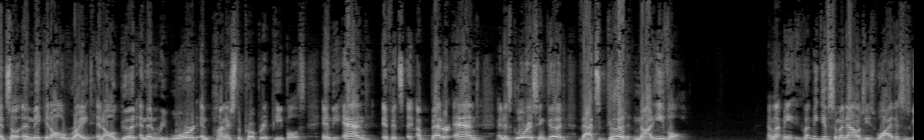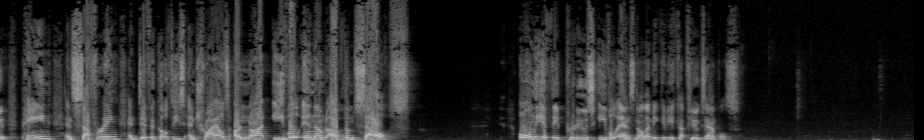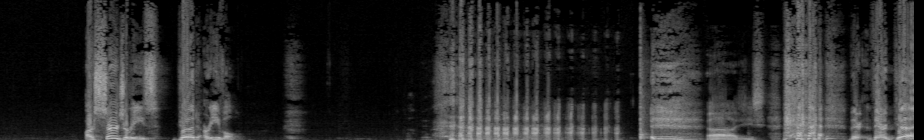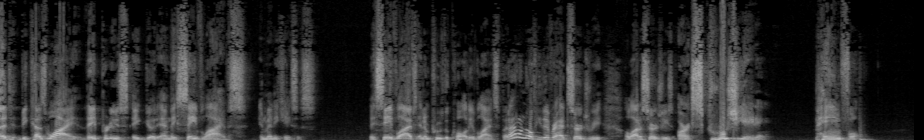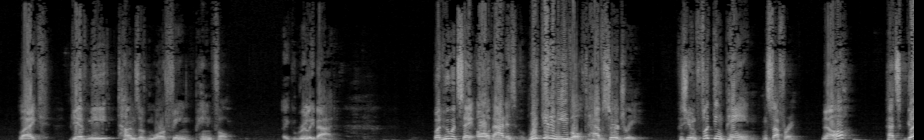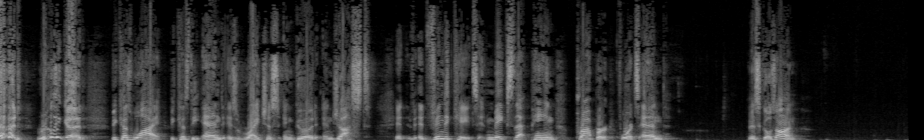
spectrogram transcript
and so, and make it all right and all good and then reward and punish the appropriate peoples. In the end, if it's a better end and is glorious and good, that's good, not evil. And let me, let me give some analogies why this is good. Pain and suffering and difficulties and trials are not evil in them of themselves. Only if they produce evil ends. Now let me give you a few examples. Are surgeries good or evil? oh, jeez. they're, they're good because why? They produce a good end. They save lives in many cases. They save lives and improve the quality of lives. But I don't know if you've ever had surgery. A lot of surgeries are excruciating, painful. Like, give me tons of morphine, painful like really bad. But who would say, oh, that is wicked and evil to have surgery because you're inflicting pain and suffering? No, that's good, really good. Because why? Because the end is righteous and good and just. It, it vindicates, it makes that pain proper for its end. This goes on.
